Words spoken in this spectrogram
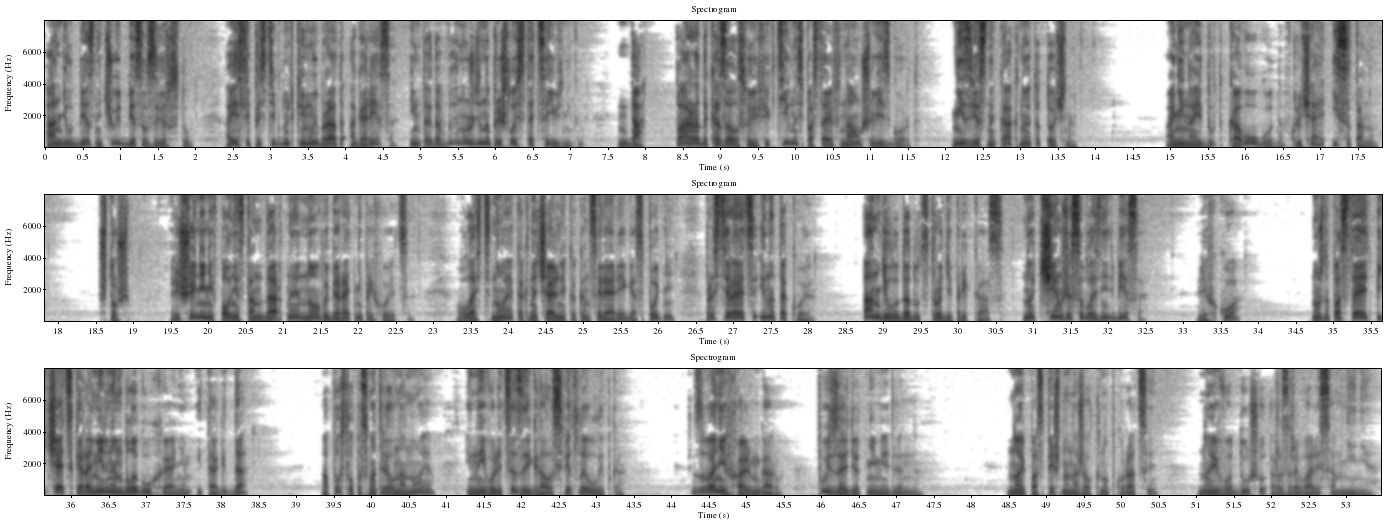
Ангел бездны чует бесов за версту. А если пристегнуть к нему и брата Агареса, им тогда вынужденно пришлось стать союзниками. Да, пара доказала свою эффективность, поставив на уши весь город. Неизвестно как, но это точно. Они найдут кого угодно, включая и сатану. Что ж, решение не вполне стандартное, но выбирать не приходится. Власть Ноя, как начальника канцелярии Господней, простирается и на такое. Ангелу дадут строгий приказ. Но чем же соблазнить беса? Легко. Нужно поставить печать с карамельным благоуханием, и тогда... Апостол посмотрел на Ноя, и на его лице заиграла светлая улыбка. «Звони в Хальмгару. Пусть зайдет немедленно». Ной поспешно нажал кнопку рации, но его душу разрывали сомнения.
